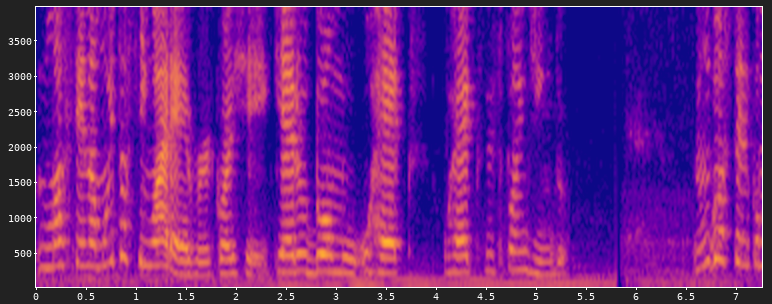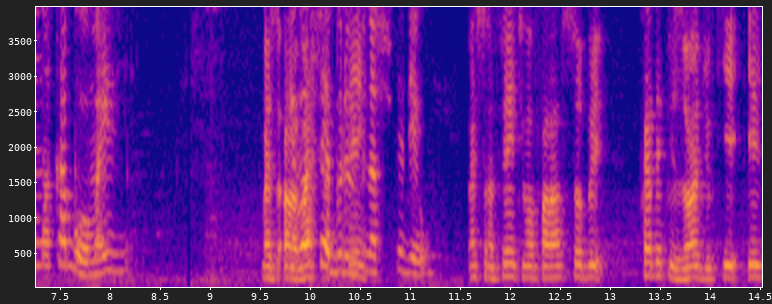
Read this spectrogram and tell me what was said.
numa cena muito assim, whatever, que eu achei. Que era o domo, o Rex, o Rex expandindo. Não gostei como acabou, mas. Mas, ó, e você, Bruno, que frente- nota você deu? mais pra frente eu vou falar sobre cada episódio que ele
